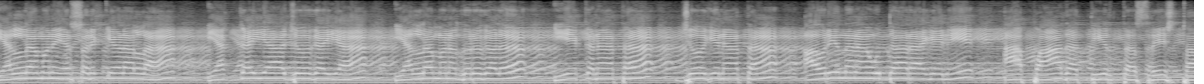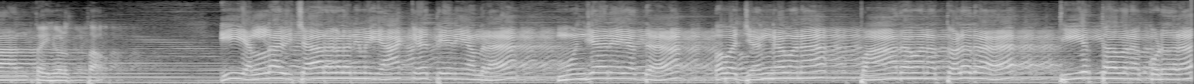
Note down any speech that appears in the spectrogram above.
ಎಲ್ಲಮ್ಮನ ಹೆಸರು ಕೇಳಲ್ಲ. ಎಕ್ಕಯ್ಯ, ಜೋಗಯ್ಯ, ಎಲ್ಲಮ್ಮನ ಗುರುಗಳು ಏಕನಾಥ, ಜೋಗಿನಾಥ, ಅವರಿಂದ ನಾ ಉದ್ಧಾರ ಆಗೀನಿ. ಆ ಪಾದ ತೀರ್ಥ ಶ್ರೇಷ್ಠ ಅಂತ ಹೇಳ್ತಾವ ಈ ಎಲ್ಲ ವಿಚಾರಗಳು ನಿಮಗೆ ಯಾಕೆ ಹೇಳ್ತೀನಿ ಅಂದ್ರೆ, ಮುಂಜಾನೆ ಎದ್ದ ಒಬ್ಬ ಜಂಗಮನ, ಪಾದವನ ತೊಳೆದ ತೀರ್ಥವನ ಕುಡಿದ್ರೆ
